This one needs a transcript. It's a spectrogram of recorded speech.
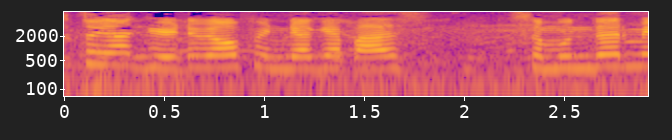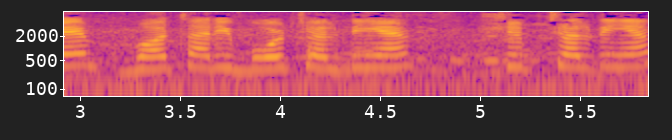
तो यहाँ गेटवे ऑफ़ इंडिया के पास समुंदर में बहुत सारी बोट चलती हैं शिप चलती हैं।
